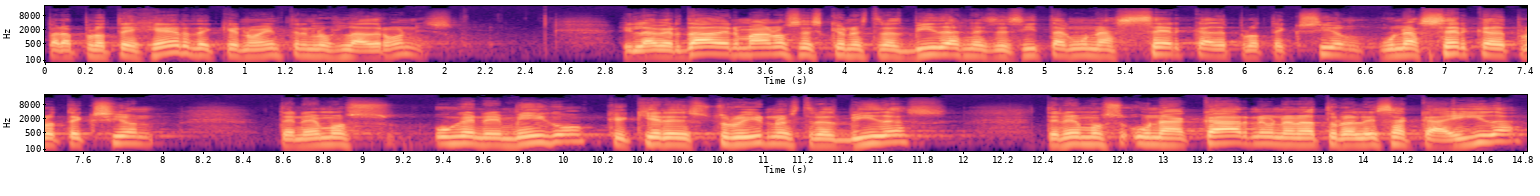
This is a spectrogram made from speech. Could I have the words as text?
para proteger de que no entren los ladrones. Y la verdad, hermanos, es que nuestras vidas necesitan una cerca de protección, una cerca de protección. Tenemos un enemigo que quiere destruir nuestras vidas, tenemos una carne, una naturaleza caída,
